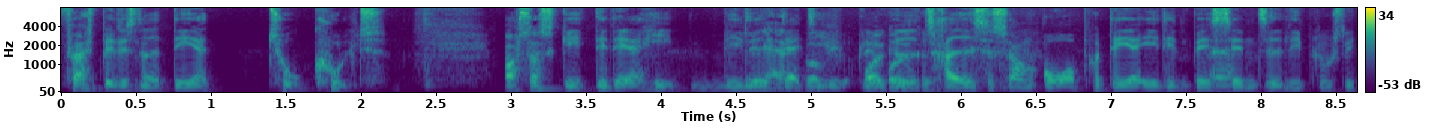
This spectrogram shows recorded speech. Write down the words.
først blev det sådan noget, det er to kult, og så skete det der helt vilde, ja, da de rykkede rykket. tredje sæson over på DR1 i den bedste ja. sendetid lige pludselig.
